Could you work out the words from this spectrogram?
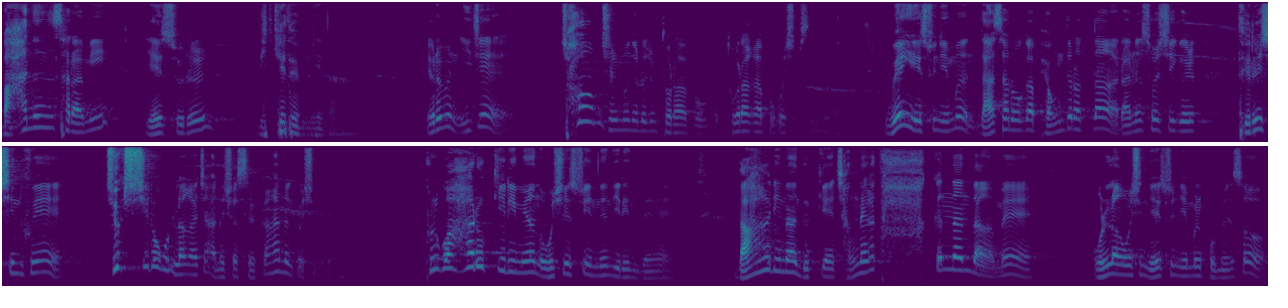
많은 사람이 예수를 믿게 됩니다. 여러분 이제 처음 질문으로 좀 돌아보, 돌아가 보고 싶습니다. 왜 예수님은 나사로가 병들었다라는 소식을 들으신 후에 즉시로 올라가지 않으셨을까 하는 것입니다. 불과 하루길이면 오실 수 있는 일인데 나흘이나 늦게 장례가 다 끝난 다음에 올라오신 예수님을 보면서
